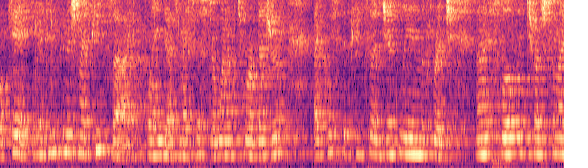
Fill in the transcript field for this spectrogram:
Okay, but I didn't finish my pizza, I complained as my sister went up to her bedroom. I placed the pizza gently in the fridge. Then I slowly trudged to my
